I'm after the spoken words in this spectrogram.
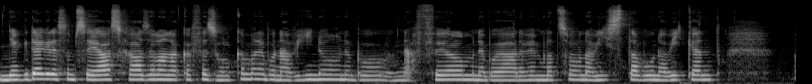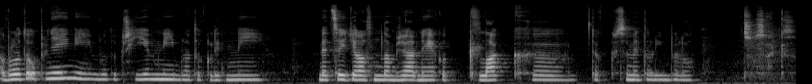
někde, kde jsem se já scházela na kafe s holkama, nebo na víno, nebo na film, nebo já nevím na co, na výstavu, na víkend. A bylo to úplně jiný, bylo to příjemný, bylo to klidný. Necítila jsem tam žádný jako tlak, eh, tak se mi to líbilo. Co sex?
